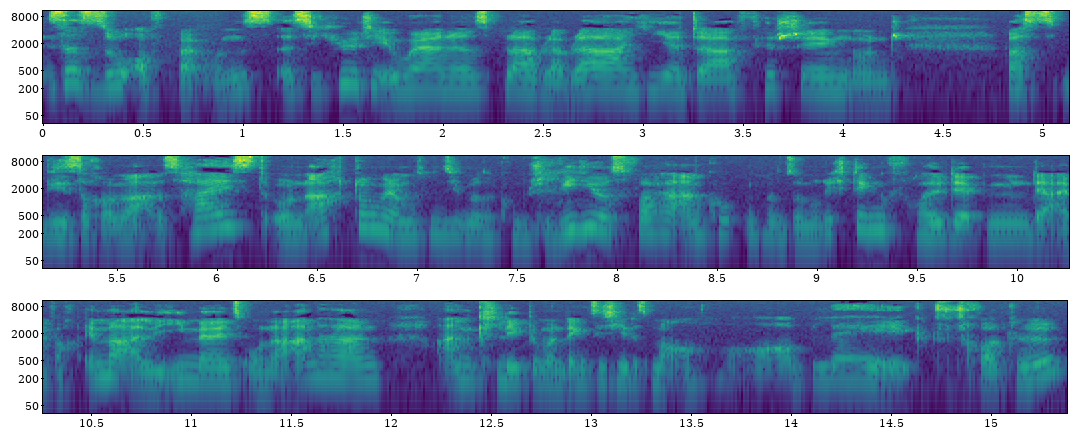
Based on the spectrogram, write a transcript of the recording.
ist das so oft bei uns. Security Awareness, bla bla bla, hier, da, Phishing und was, wie es auch immer alles heißt. Und Achtung, da muss man sich immer so komische Videos vorher angucken von so einem richtigen Volldeppen, der einfach immer alle E-Mails ohne Anhang anklickt und man denkt sich jedes Mal, oh, Blake, du Trottel.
